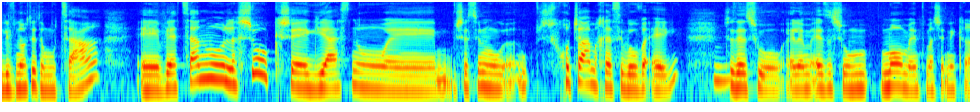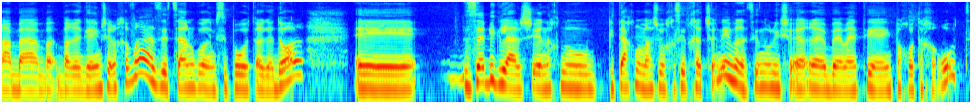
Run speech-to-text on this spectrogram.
לבנות את המוצר. ויצאנו לשוק שגייסנו, שעשינו חודשיים אחרי סיבוב ה-A, mm-hmm. שזה איזשהו, איזשהו מומנט, מה שנקרא, ברגעים של החברה, אז יצאנו כבר עם סיפור יותר גדול. זה בגלל שאנחנו פיתחנו משהו יחסית חדשני ורצינו להישאר באמת עם פחות תחרות.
